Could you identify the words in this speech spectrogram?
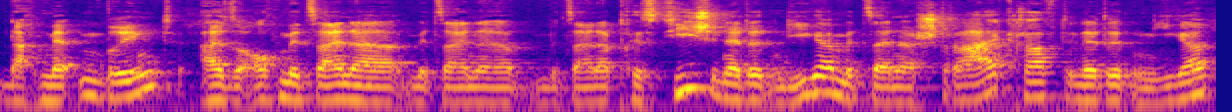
nach Meppen bringt, also auch mit seiner, mit seiner, mit seiner Prestige in der dritten Liga, mit seiner Strahlkraft in der dritten Liga,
